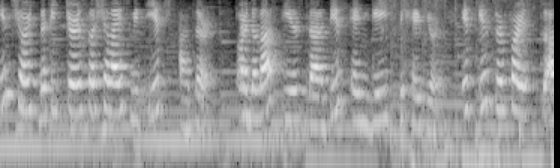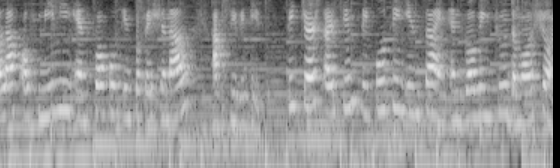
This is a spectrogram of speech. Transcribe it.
In short, the teachers socialize with each other. Or the last is the disengaged behavior. It is refers to a lack of meaning and focus in professional activities. Teachers are simply putting in time and going through the motion.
